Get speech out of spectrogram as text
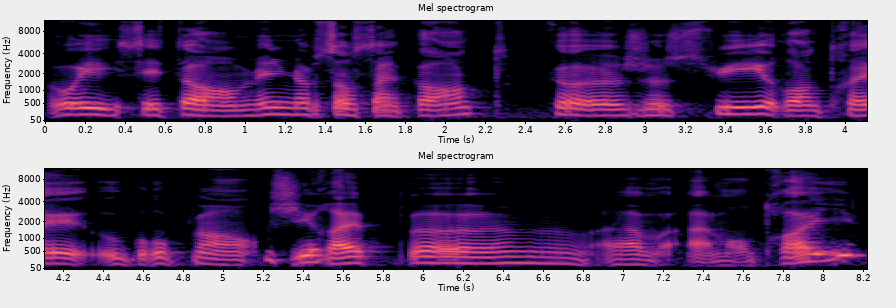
Oui, c'est en 1950 que je suis rentrée au groupement GIREP euh, à Montreuil.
